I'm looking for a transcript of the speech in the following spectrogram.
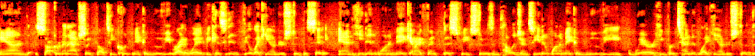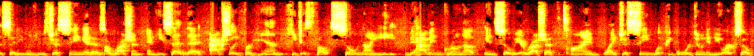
and Tsukerman actually felt he couldn't make a movie right away because he didn't feel like he understood the city. And he didn't want to make, and I think this speaks to his intelligence, he didn't want to make a movie where he pretended like he understood the city when he was just seeing it as a Russian. And he said that actually for him, he just felt so naive, having grown up in Soviet Russia at the time, like just seeing what people were doing in New York. So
